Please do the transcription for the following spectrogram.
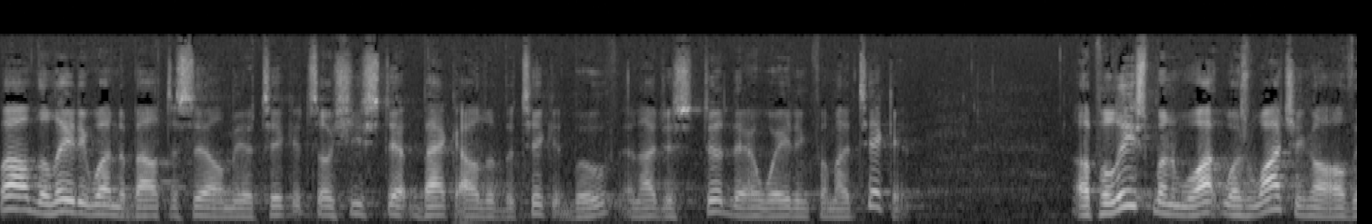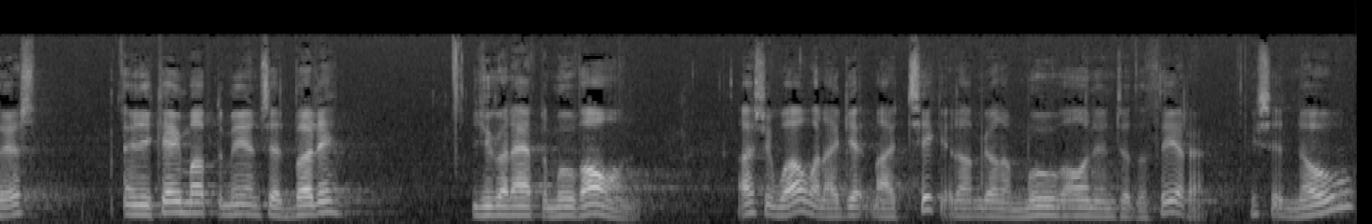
Well, the lady wasn't about to sell me a ticket, so she stepped back out of the ticket booth, and I just stood there waiting for my ticket. A policeman was watching all this, and he came up to me and said, Buddy, you're going to have to move on. I said, Well, when I get my ticket, I'm going to move on into the theater. He said, No,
